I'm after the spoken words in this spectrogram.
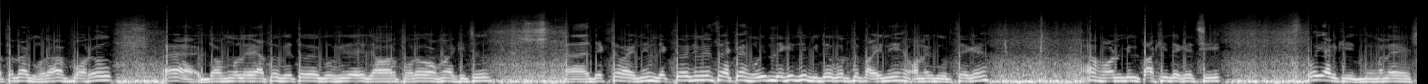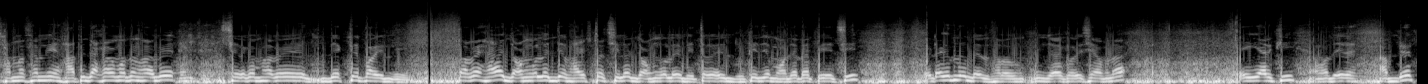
এতটা ঘোরার পরেও হ্যাঁ জঙ্গলে এত ভেতরে গভীরে যাওয়ার পরেও আমরা কিছু দেখতে পাইনি। দেখতে পাইনি means একটা হরিণ দেখেছি ভিডিও করতে পারিনি অনেক দূর থেকে। হ্যাঁ, হর্নবিল পাখি দেখেছি। ওই আর কি মানে সামনাসামনি হাতি দেখার মতন ভাবে সেরকম ভাবে দেখতে পারিনি। তবে হ্যাঁ জঙ্গলের যে ভাইসটা ছিল জঙ্গলের ভিতরে ঢুকে যে মজাটা পেয়েছি ওটা কিন্তু বেশ ভালো এনজয় করেছি আমরা। এই আর কি আমাদের আপডেট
